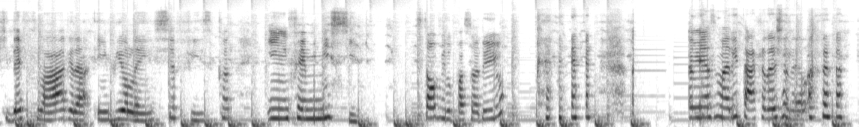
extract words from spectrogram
que deflagra em violência física e em feminicídio. Está ouvindo o passarinho? As minhas maritacas da janela.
